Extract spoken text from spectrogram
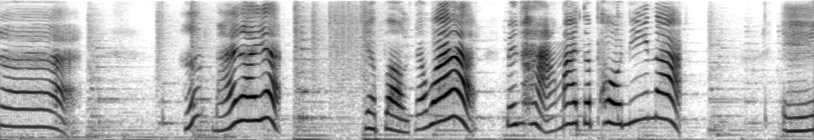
ค่ะเฮ้ยไม้อะไรอะ่ะอย่าบอกนะว่า เป็นหางมาตาโพนี่น่ะ เอ๊ะ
